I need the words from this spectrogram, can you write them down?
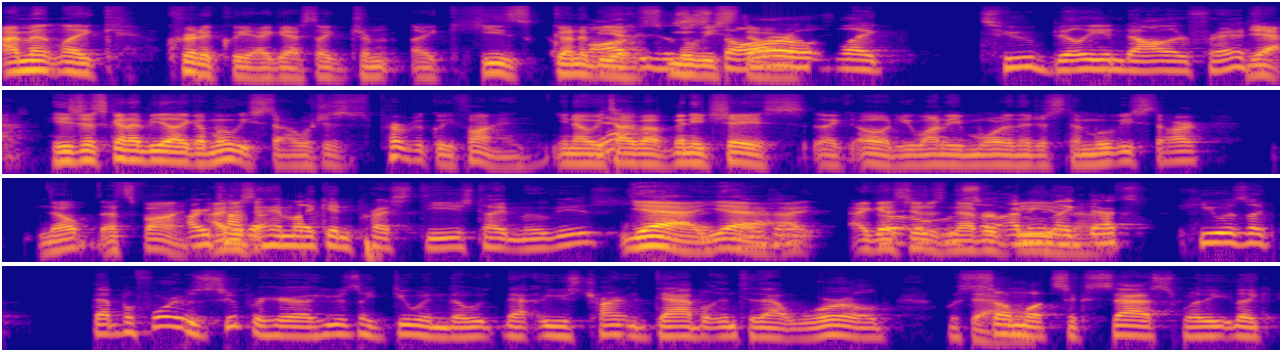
I meant like critically, I guess. Like like he's gonna be a movie star, star of like two billion dollar franchise. Yeah, he's just gonna be like a movie star, which is perfectly fine. You know, we yeah. talk about Vinny Chase, like, oh, do you want to be more than just a movie star? Nope, that's fine. Are you I talking just, about him like in prestige type movies? Yeah, like, yeah. I, I, guess he was never. So, I mean, like that. that's he was like that before he was a superhero. He was like doing those that he was trying to dabble into that world with dabble. somewhat success, where he like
